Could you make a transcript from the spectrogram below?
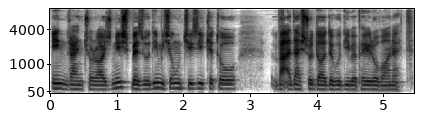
این رنچ و راجنیش به زودی میشه اون چیزی که تو وعدش رو داده بودی به پیروانت.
